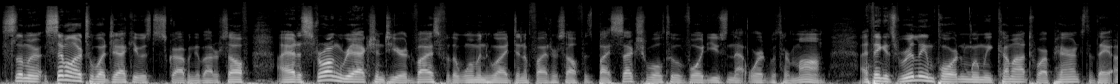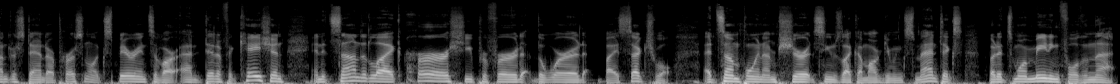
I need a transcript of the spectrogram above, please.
Similar, similar to what Jackie was describing about herself, I had a strong reaction to your advice for the woman who identified herself as bisexual to avoid using that word with her mom. I think it's really important when we come out to our parents that they understand our personal experience of our identification, and it sounded like her, she preferred the word bisexual. At some point, I'm sure it seems like I'm arguing semantics, but it's more meaningful than that.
